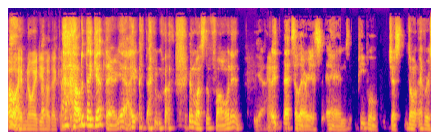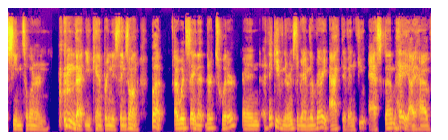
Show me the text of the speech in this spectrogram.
Oh, Oh, I have no idea how that comes. How did they get there? Yeah, I, I, I it must have fallen in. Yeah, Yeah. it- that's hilarious. And people just don't ever seem to learn that you can't bring these things on. But I would say that their Twitter and I think even their Instagram, they're very active. And if you ask them, hey, I have,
